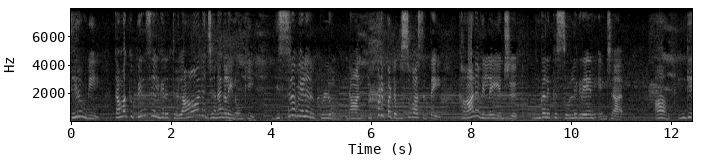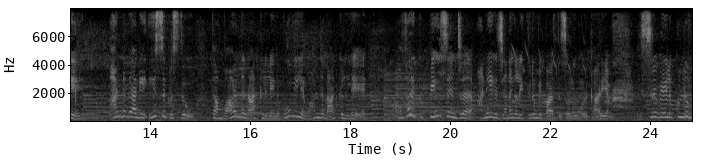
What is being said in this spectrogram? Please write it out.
திரும்பி தமக்கு பின் செல்கிற திரளான ஜனங்களை நோக்கி இஸ்ரவேலருக்குள்ளும் நான் இப்படிப்பட்ட விசுவாசத்தை காணவில்லை என்று உங்களுக்கு சொல்லுகிறேன் என்றார். ஆம் இங்கே ஆண்டவராகிய இயேசு கிறிஸ்து தாம் வாழ்ந்த நாட்களிலே இந்த பூமியிலே வாழ்ந்த நாட்களிலே அவருக்கு பின் சென்ற அநேக ஜனங்களை திரும்பி பார்த்து சொல்லும் ஒரு காரியம். இஸ்ரவேலுக்குள்ளும்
